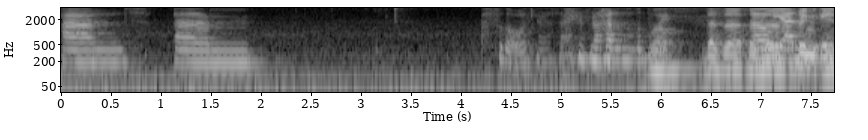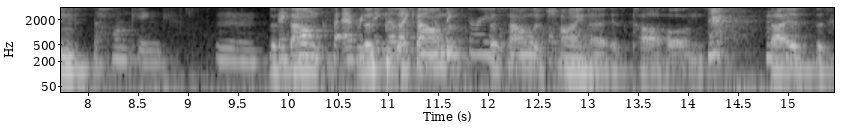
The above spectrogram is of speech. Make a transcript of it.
and um, I forgot what I was going to say. I had another point. Well, there's a there's oh a yeah, thing the beep, in the honking. Mm. The they sound- honk for everything. The, They're the like, sound coming of, through. The sound or of honk. China is car horns. that is the s-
